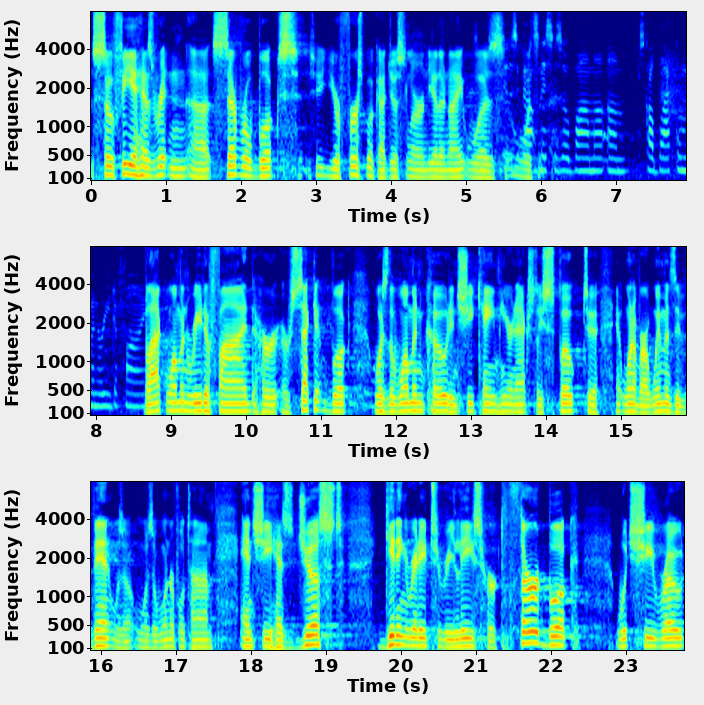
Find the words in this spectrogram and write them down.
Sophia has written uh, several books. Your first book I just learned the other night was, It was was about Mrs. Obama. Um, it's called Black. Black Woman Redefined. Her, her second book was The Woman Code, and she came here and actually spoke to at one of our women's event. It was a, was a wonderful time. And she has just getting ready to release her third book, which she wrote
